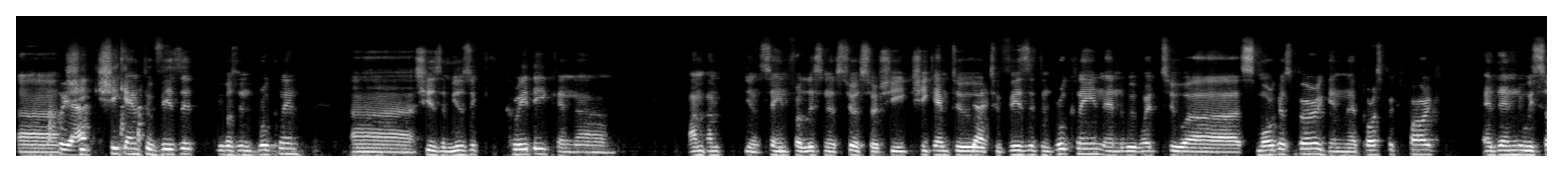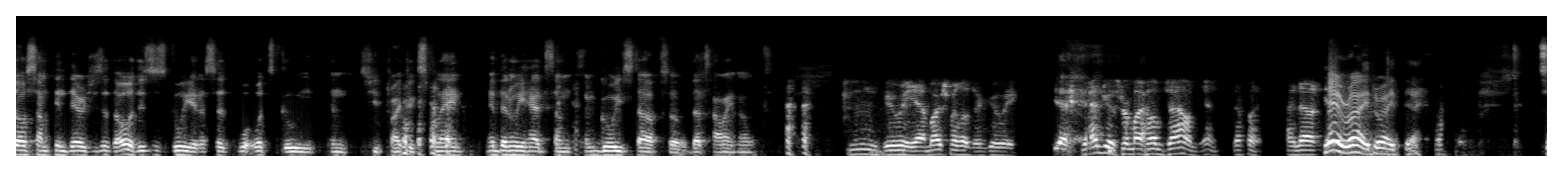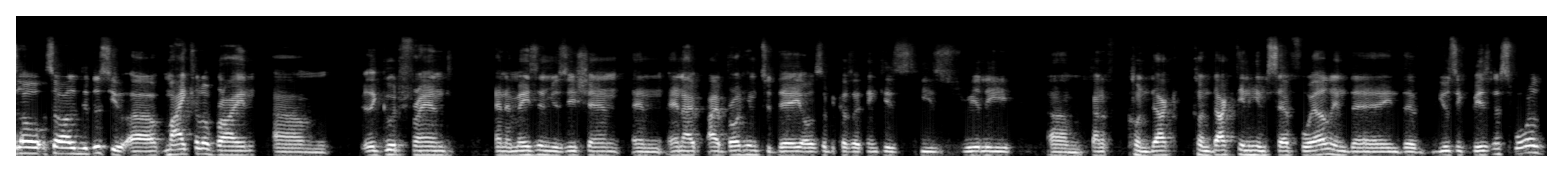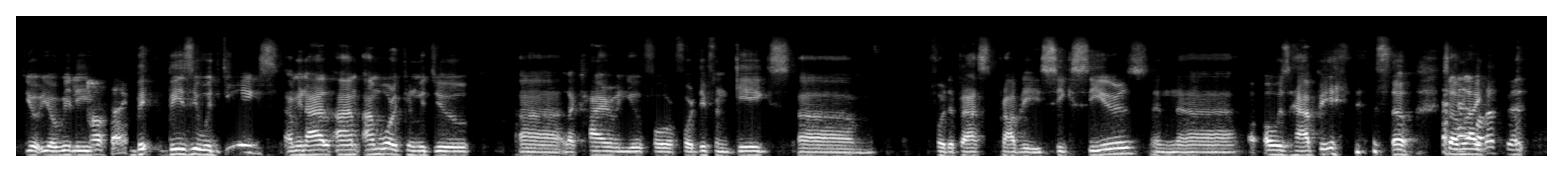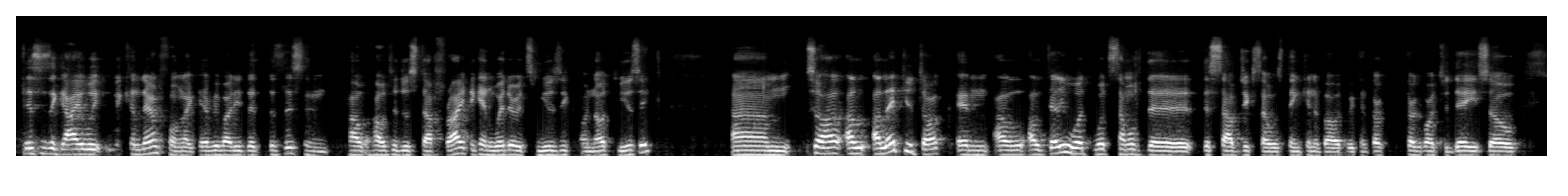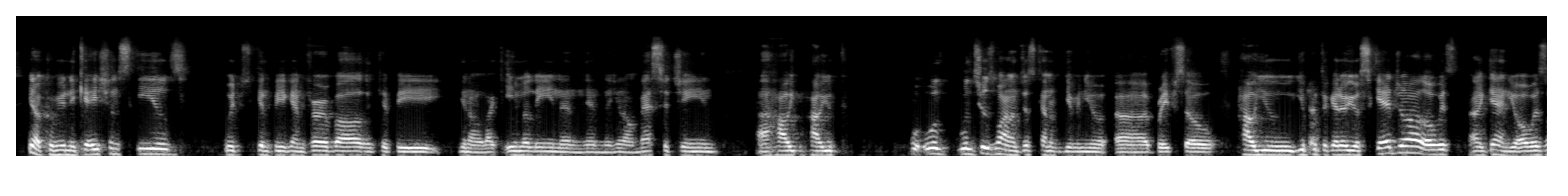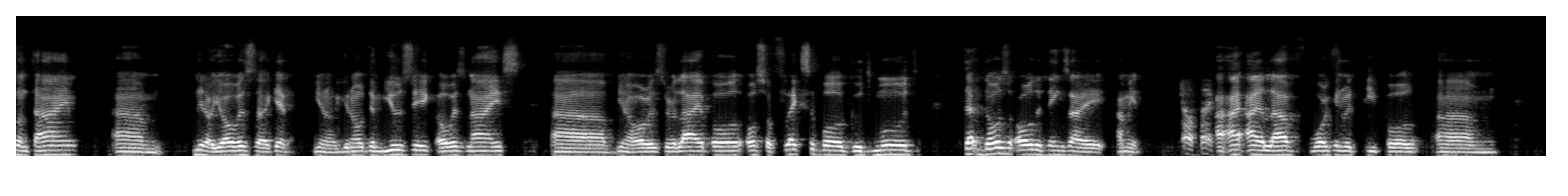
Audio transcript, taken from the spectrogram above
Uh, Oh, yeah? She she came to visit. It was in Brooklyn. Uh, she's a music critic, and um, I'm, I'm you know saying for listeners too. So she she came to Okay. to visit in Brooklyn, and we went to uh, Smorgasburg in uh, Prospect Park. And then we saw something there. She said, "Oh, this is gooey," and I said, "What's gooey?" And she tried to explain. and then we had some some gooey stuff. So that's how I know it. Mm, gooey. Yeah, marshmallows are gooey. Yeah. Andrew's from my hometown. Yeah, definitely. I know. Yeah, right, right. Yeah. So, so I'll introduce you. Uh, Michael O'Brien, um, a good friend, an amazing musician, and and I, I brought him today also because I think he's he's really um, kind of conduct conducting himself well in the in the music business world. You're you're really Oh, bu- busy with gigs. I mean, I, I'm I'm working with you, uh, like hiring you for for different gigs um, for the past probably six years, and uh, always happy. so so I'm like, good. this is a guy we, we can learn from. Like everybody that, that's listening, how how to do stuff right. Again, whether it's music or not music. Um, so I'll, I'll, I'll let you talk and I'll, I'll tell you what, what some of the, the subjects I was thinking about we can talk, talk about today. So, you know, communication skills, which can be again verbal, it could be, you know, like emailing and, and you know, messaging, uh, how, how you, we'll, we'll choose one. I'm just kind of giving you a brief. So how you, you put together your schedule, always, again, you're always on time. Um, you know, you always, again, you know, you know, the music, always nice uh, you know, always reliable, also flexible, good mood. That those are all the things I I mean Oh, thanks. I, I love working with people. Um,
